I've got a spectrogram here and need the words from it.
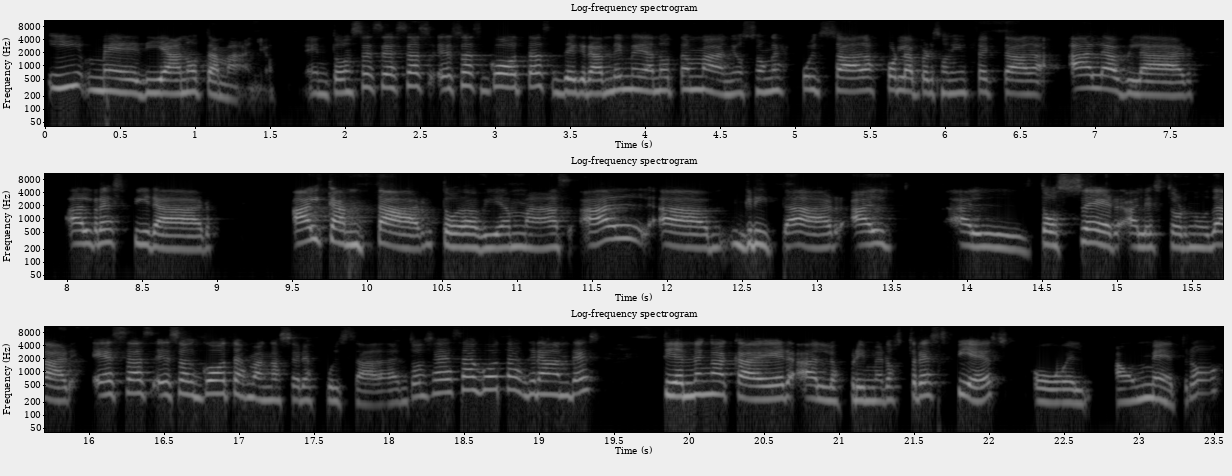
y mediano tamaño. Entonces, esas, esas gotas de grande y mediano tamaño son expulsadas por la persona infectada al hablar, al respirar, al cantar todavía más, al ah, gritar, al, al, toser, al estornudar. Esas, esas gotas van a ser expulsadas. Entonces, esas gotas grandes tienden a caer a los primeros tres pies o a un metro.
